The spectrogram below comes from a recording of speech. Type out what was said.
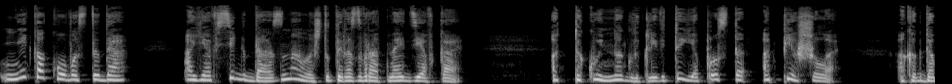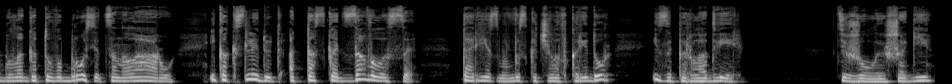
Никакого стыда. А я всегда знала, что ты развратная девка. От такой наглой клеветы я просто опешила. А когда была готова броситься на Лаару и как следует оттаскать за волосы, та резво выскочила в коридор и заперла дверь. Тяжелые шаги,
